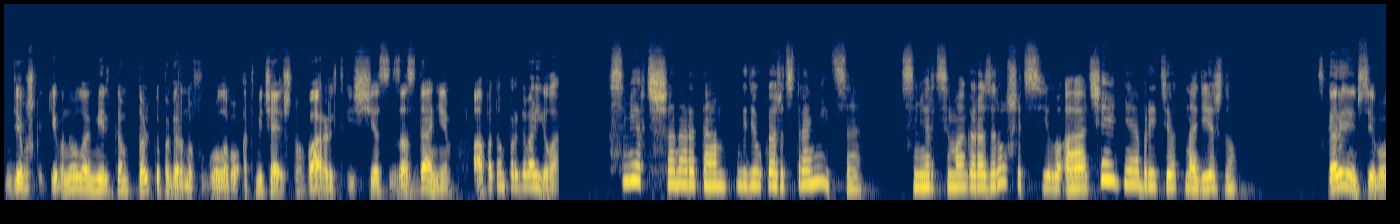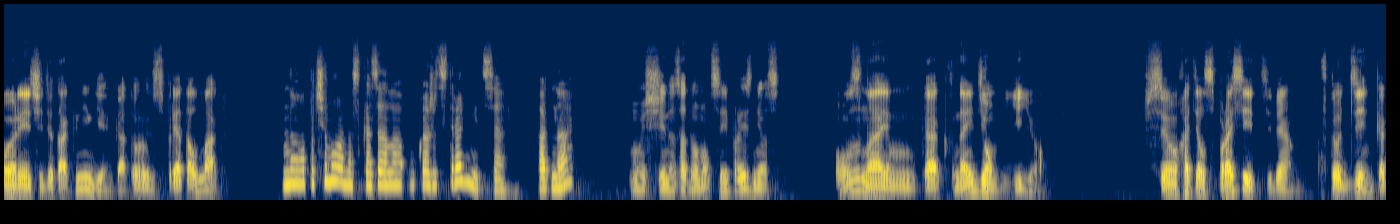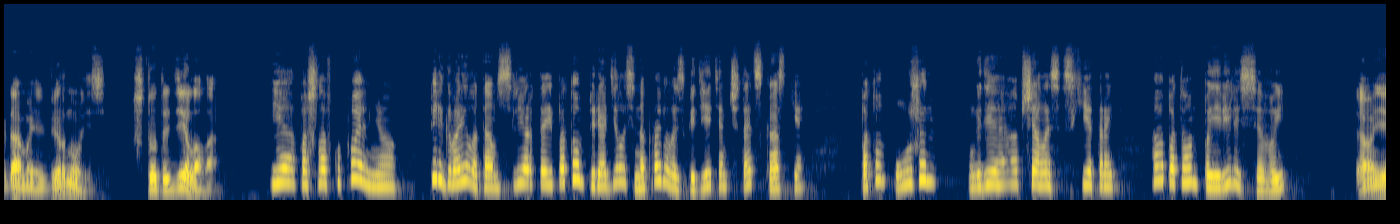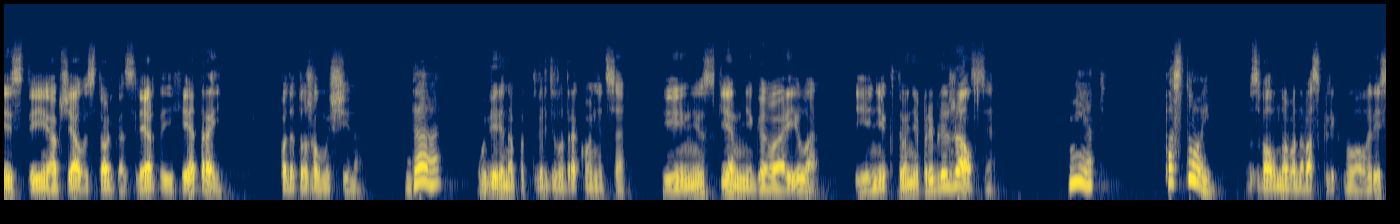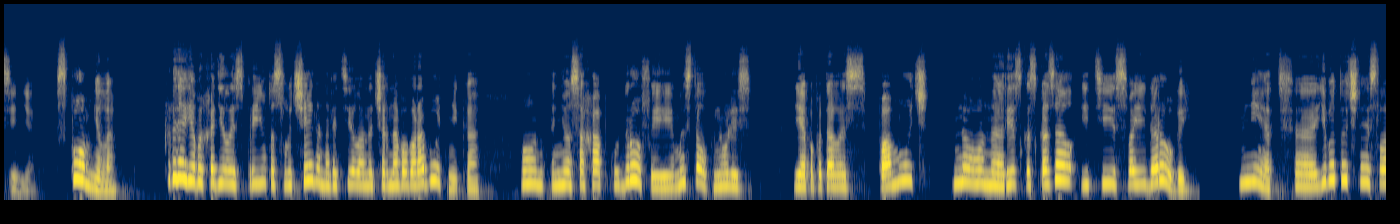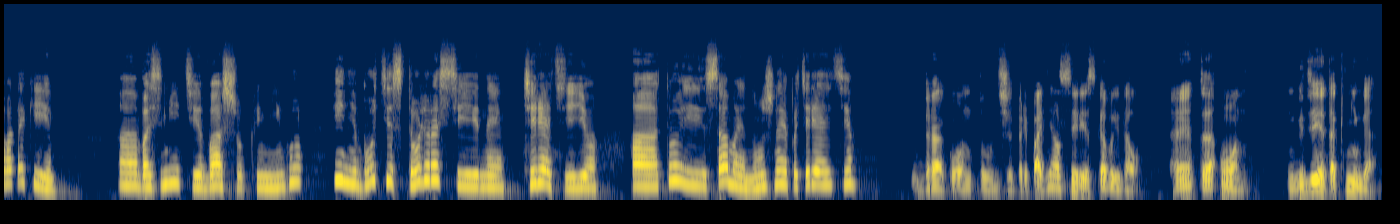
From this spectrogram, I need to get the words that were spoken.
Девушка кивнула мельком, только повернув голову, отмечая, что Варальд исчез за зданием, а потом проговорила. «Смерть Шанара там, где укажет страница. Смерть мага разрушит силу, а отчаяние обретет надежду». «Скорее всего, речь идет о книге, которую спрятал маг», но почему она сказала «укажет страница»? Одна? Мужчина задумался и произнес. Узнаем, как найдем ее. Все хотел спросить тебя в тот день, когда мы вернулись. Что ты делала? Я пошла в купальню, переговорила там с Лертой, потом переоделась и направилась к детям читать сказки. Потом ужин, где общалась с Хетрой, а потом появились вы. «То есть ты общалась только с Лертой и Хетрой?» — подытожил мужчина. Да, уверенно подтвердила драконица. И ни с кем не говорила, и никто не приближался. Нет. Постой, взволнованно воскликнула Ларисинья. Вспомнила. Когда я выходила из приюта, случайно налетела на чернового работника. Он нес охапку дров, и мы столкнулись. Я попыталась помочь, но он резко сказал идти своей дорогой. Нет, э, его точные слова такие. «А, «Возьмите вашу книгу и не будьте столь рассеянны, терять ее, а то и самое нужное потеряете». Дракон тут же приподнялся и резко выдал. «Это он. Где эта книга?»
